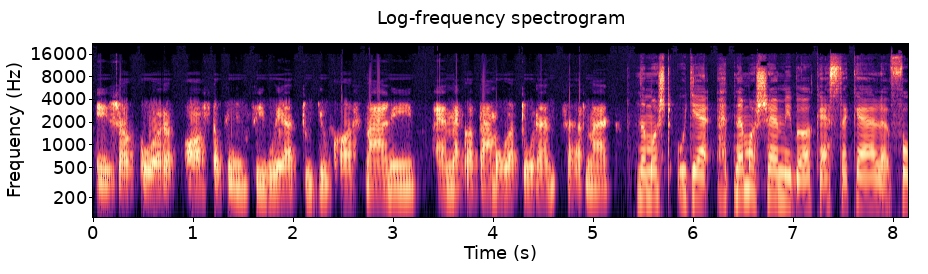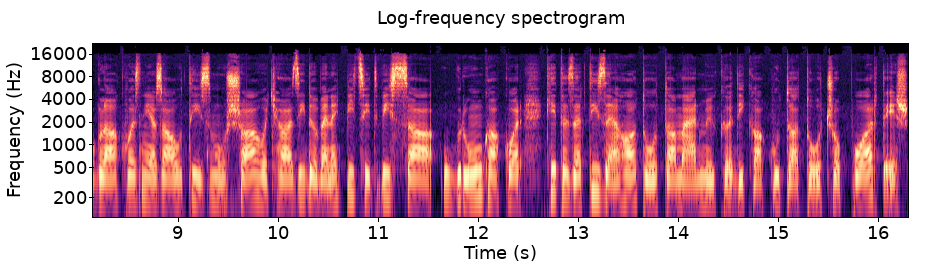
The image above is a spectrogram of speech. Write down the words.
és akkor azt a funkcióját tudjuk használni ennek a támogató rendszernek. Na most ugye, hát nem a semmiből kezdtek el foglalkozni az autizmussal, hogyha az időben egy picit visszaugrunk, akkor 2016 óta már működik a kutatócsoport, és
